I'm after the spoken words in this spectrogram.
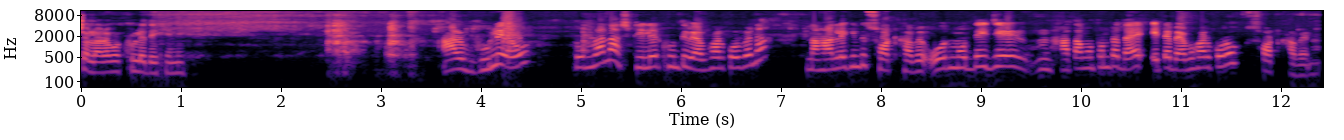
চলো আর একবার খুলে দেখে নি। আর ভুলেও তোমরা না স্টিলের খুন্তি ব্যবহার করবে না। না হলে কিন্তু শর্ট খাবে। ওর মধ্যেই যে হাতা মতনটা দেয়, এটা ব্যবহার করো শর্ট খাবে না।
